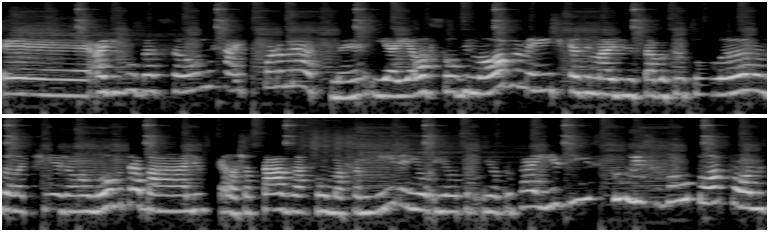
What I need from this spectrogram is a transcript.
é, a divulgação em sites pornográficos, né? E aí ela soube novamente que as imagens estavam circulando, ela tinha já um novo trabalho, ela já estava com uma família em, em, outro, em outro país e tudo isso voltou à tona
